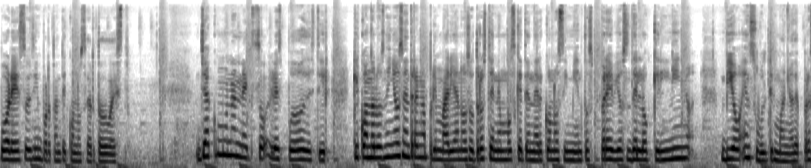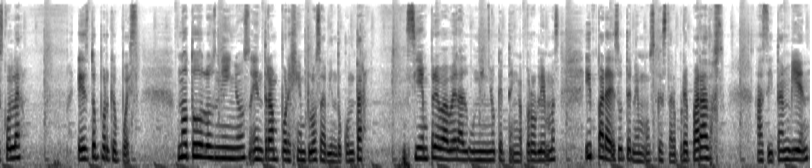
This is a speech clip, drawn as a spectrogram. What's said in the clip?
por eso es importante conocer todo esto. Ya como un anexo les puedo decir que cuando los niños entran a primaria nosotros tenemos que tener conocimientos previos de lo que el niño vio en su último año de preescolar. Esto porque pues no todos los niños entran, por ejemplo, sabiendo contar. Siempre va a haber algún niño que tenga problemas y para eso tenemos que estar preparados. Así también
